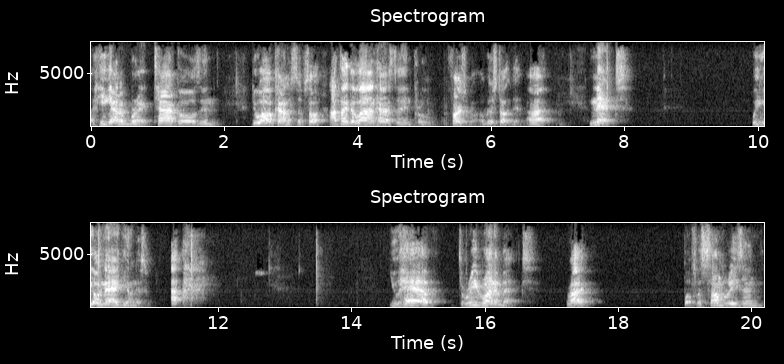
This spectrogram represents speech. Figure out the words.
Like he got to break tackles and do all kind of stuff. So I think the line has to improve. First of all, we'll start there. All right. Next, we can go Nagy on this one. I, you have three running backs, right? But for some reason,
